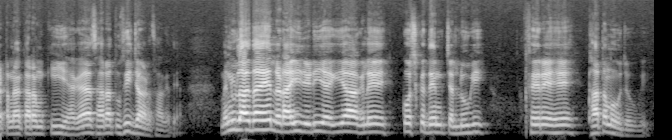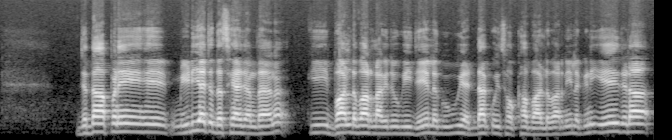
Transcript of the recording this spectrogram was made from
ਘਟਨਾਕ੍ਰਮ ਕੀ ਹੈਗਾ, ਸਾਰਾ ਤੁਸੀਂ ਜਾਣ ਸਕਦੇ ਆ। ਮੈਨੂੰ ਲੱਗਦਾ ਇਹ ਲੜਾਈ ਜਿਹੜੀ ਹੈਗੀ ਆ, ਅਗਲੇ ਕੁਝ ਕੁ ਦਿਨ ਚੱਲੂਗੀ, ਫਿਰ ਇਹ ਖਤਮ ਹੋ ਜਾਊਗੀ। ਜਿੱਦਾਂ ਆਪਣੇ ਇਹ ਮੀਡੀਆ 'ਚ ਦੱਸਿਆ ਜਾਂਦਾ ਹੈ ਨਾ ਕਿ ਵਰਲਡ ਵਾਰ ਲੱਗ ਜੂਗੀ ਜੇ ਲੱਗੂਗੀ, ਐਡਾ ਕੋਈ ਸੌਖਾ ਵਰਲਡ ਵਾਰ ਨਹੀਂ ਲੱਗਣੀ। ਇਹ ਜਿਹੜਾ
